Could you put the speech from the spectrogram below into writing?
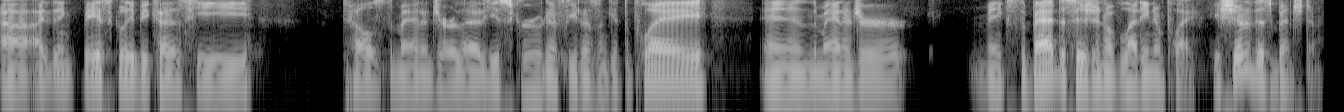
Uh, I think basically because he tells the manager that he's screwed if he doesn't get to play, and the manager makes the bad decision of letting him play. He should have just benched him.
